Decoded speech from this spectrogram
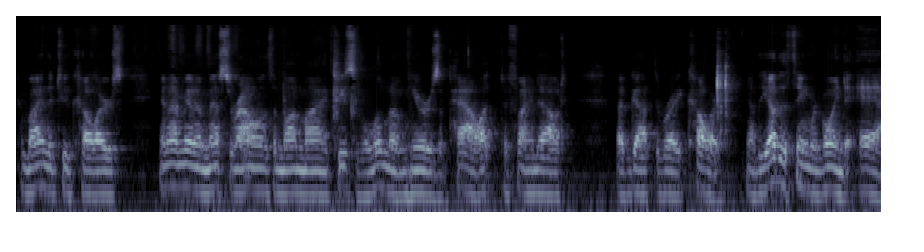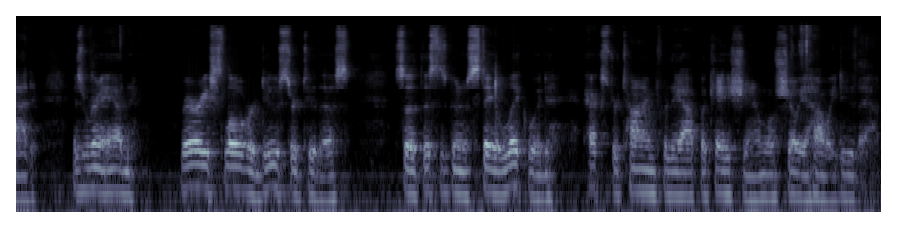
Combine the two colors and I'm going to mess around with them on my piece of aluminum here as a palette to find out I've got the right color. Now the other thing we're going to add is we're going to add very slow reducer to this so that this is going to stay liquid extra time for the application and we'll show you how we do that.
